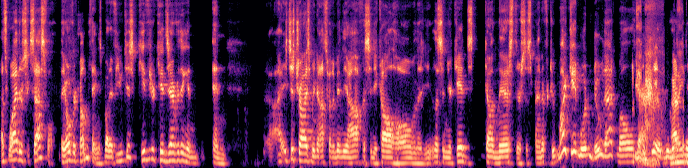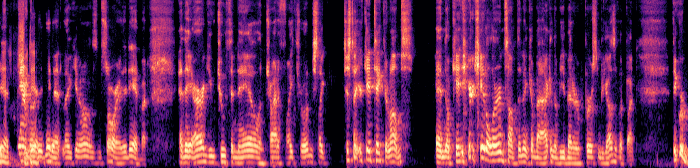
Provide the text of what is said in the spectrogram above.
That's why they're successful. They overcome things. But if you just give your kids everything and and it just drives me nuts when I'm in the office and you call home and you, listen, your kid's done this, they're suspended for two. My kid wouldn't do that. Well, Yeah. they did. We Well, he did. Camera, did. They did it. Like, you know, I'm sorry, they did. But and they argue tooth and nail and try to fight through it. It's like just let your kid take their lumps and they'll kid your kid will learn something and come back and they'll be a better person because of it. But I think we're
